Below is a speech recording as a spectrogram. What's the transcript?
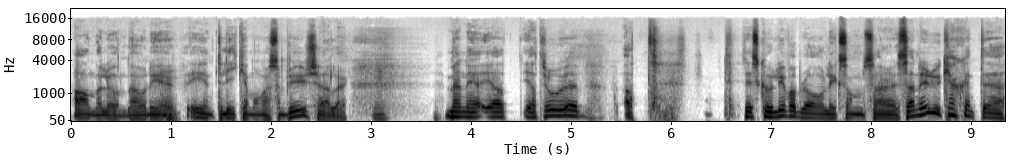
annorlunda och det är, Mm. är inte lika många som bryr sig heller. Mm. Men jag, jag, jag tror att det skulle ju vara bra liksom så här. Sen är det ju kanske inte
